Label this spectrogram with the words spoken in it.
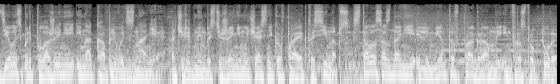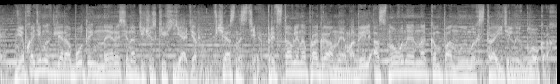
делать предположения и накапливать знания. Очередным достижением участников проекта Synapse стало создание элементов программной инфраструктуры, необходимых для работы нейросинаптических ядер. В частности, представлена программная модель, основанная на компонуемых строительных блоках.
